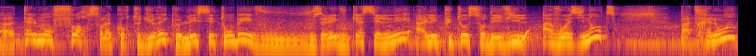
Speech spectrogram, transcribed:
euh, tellement fortes sur la courte durée que laissez tomber, vous, vous allez vous casser le nez, allez plutôt sur des villes avoisinantes, pas très loin,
